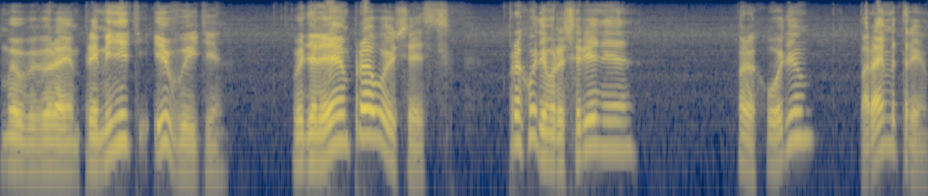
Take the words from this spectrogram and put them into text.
мы выбираем «Применить» и «Выйти». Выделяем правую часть. Проходим расширение. Проходим параметры.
